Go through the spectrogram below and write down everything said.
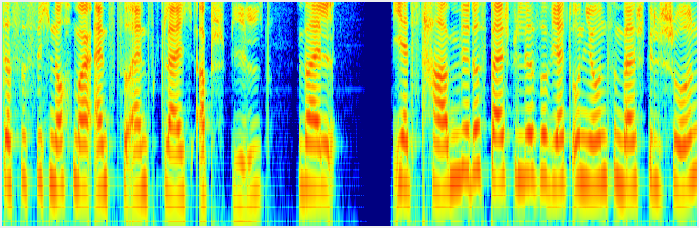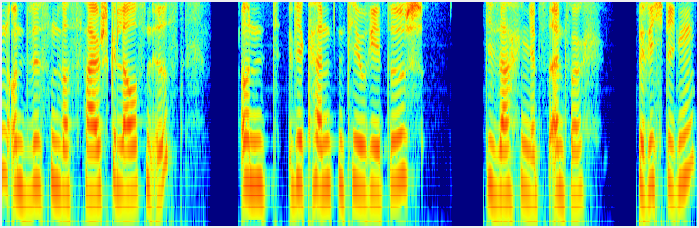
dass es sich nochmal eins zu eins gleich abspielt? Weil jetzt haben wir das Beispiel der Sowjetunion zum Beispiel schon und wissen, was falsch gelaufen ist. Und wir könnten theoretisch die Sachen jetzt einfach berichtigen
